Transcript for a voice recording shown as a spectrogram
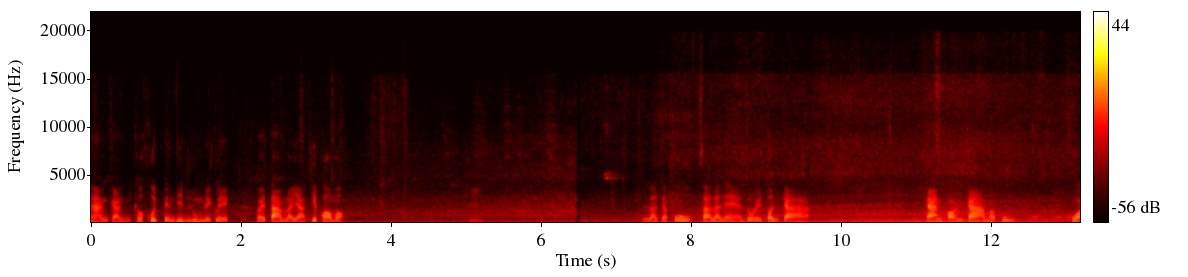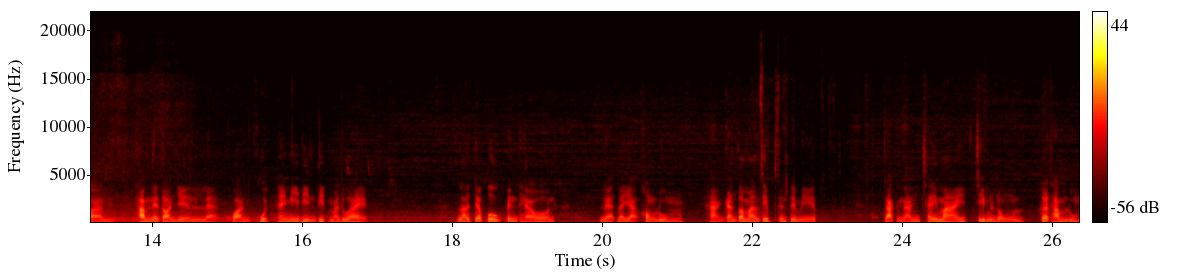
ห่างกันก็ขุดเป็นดินหลุมเล็ก ๆ ไว้ตามระยะที่พอเหมาะ เราจะปลูกสาระแหน่โดยต้นกล้า การถอนกล้ามาปลูกควรทำในตอนเย็นและควรขุดให้มีดินติดมาด้วย เราจะปลูกเป็นแถว และระยะของหลุมห่างกันประมาณ 10เซนติเมตร จากนั้นใช้ไม้จิ้มลงเพื่อทำหลุม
